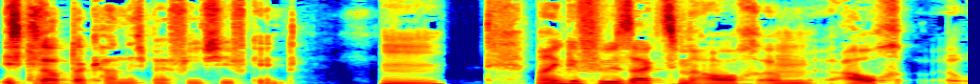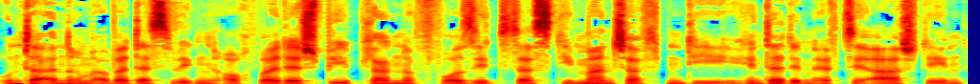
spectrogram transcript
Ich glaube, da kann nicht mehr viel schiefgehen. Mhm. Mein Gefühl sagt es mir auch, ähm, auch unter anderem aber deswegen auch, weil der Spielplan noch vorsieht, dass die Mannschaften, die hinter dem FCA stehen,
